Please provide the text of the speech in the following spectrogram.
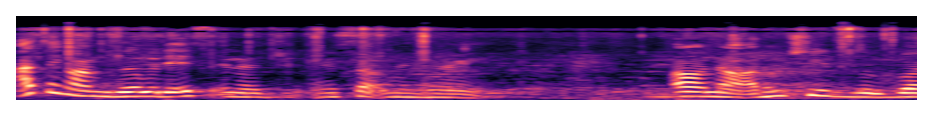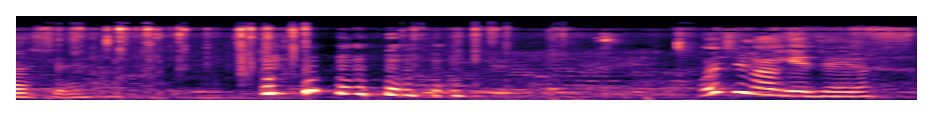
I think I'm good with this and, a, and something to drink. Oh no, them cheeses was busting. what you gonna get, Jada?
